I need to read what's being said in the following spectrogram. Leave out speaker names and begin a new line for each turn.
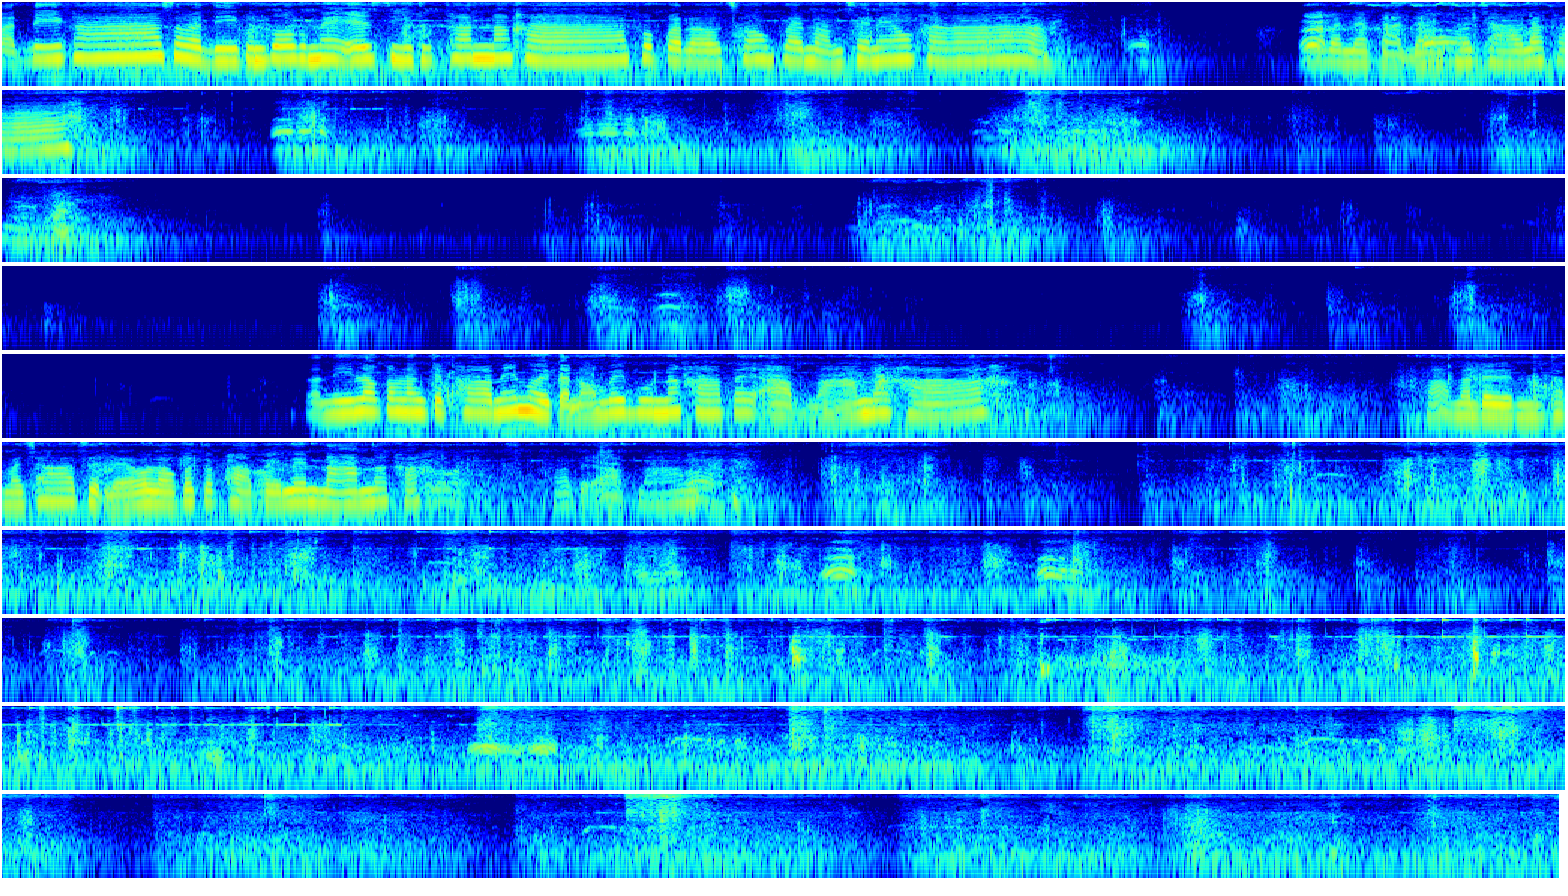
วัสดีค่ะ สวัสดีคุณพ่อคุณแม่เอซีทุกท่านนะคะ พบกับเราช่องพลายหม่ำชาแนลค่ะ บรรยากาศยามเช้าๆนะคะ อนนี้เรากำลังจะพาแม่เหมยกับน้องใบบุญนะคะ ไปอาบน้ำนะคะพามาเดินธรรมชาติเสร็จแล้วเราก็จะพาไปเล่นน้ำนะคะ พาไปอาบน้ำ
